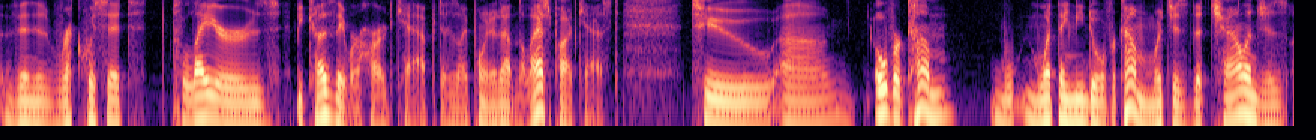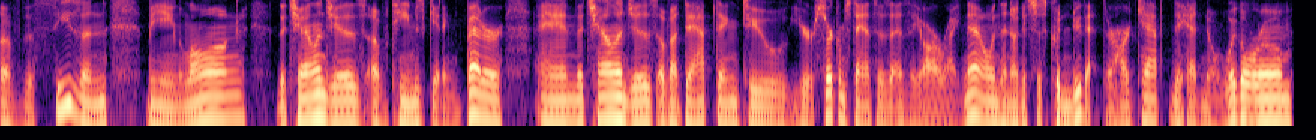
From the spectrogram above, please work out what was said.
the requisite players because they were hard capped, as I pointed out in the last podcast, to uh, overcome what they need to overcome, which is the challenges of the season being long, the challenges of teams getting better, and the challenges of adapting to your circumstances as they are right now. And the Nuggets just couldn't do that. They're hard capped, they had no wiggle room,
